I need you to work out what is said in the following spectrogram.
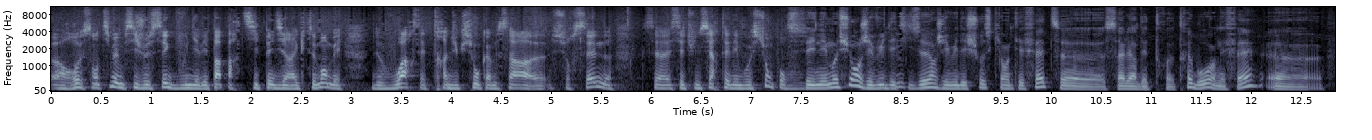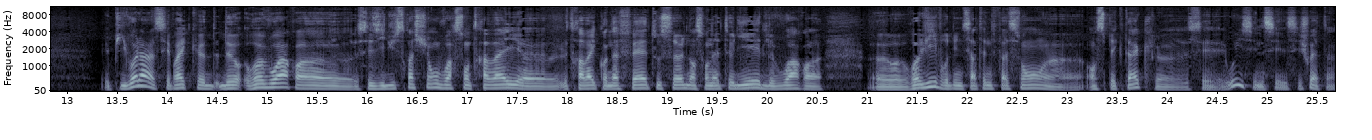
ressenti, même si je sais que vous n'y avez pas participé directement, mais de voir cette traduction comme ça sur scène, c'est une certaine émotion pour vous. C'est une émotion. J'ai vu des mhm. teasers, j'ai vu des choses qui ont été faites. Euh, ça a l'air d'être très beau, en effet. Euh, et puis voilà, c'est vrai que de revoir euh, ces illustrations, voir son travail, le travail qu'on a fait tout seul dans son atelier, de le voir revivre d'une certaine façon en spectacle, c'est oui, c'est chouette. Hein.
